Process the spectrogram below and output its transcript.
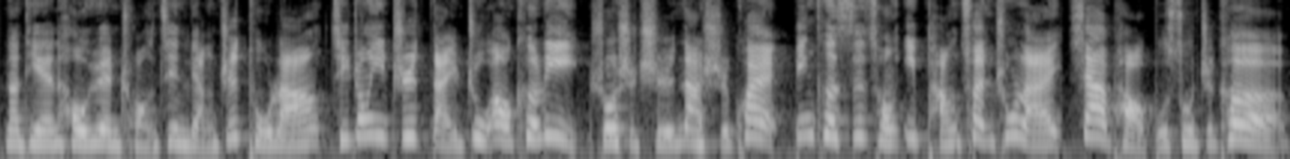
那天后院闯进两只土狼，其中一只逮住奥克利，说时迟那时快，宾克斯从一旁窜出来，吓跑不速之客。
